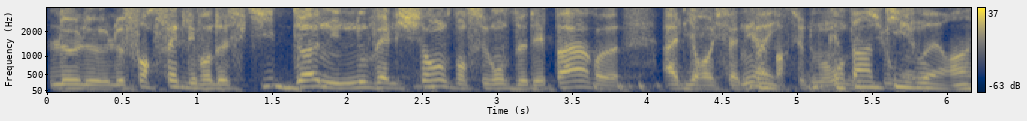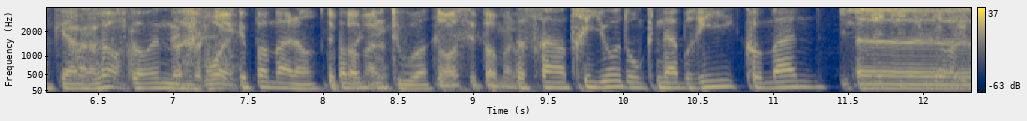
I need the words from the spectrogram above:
le, le, le forfait de Lewandowski donne une nouvelle chance dans ce 11 de départ à Leroy Sané à Oui, partir du moment pas un petit où- joueur, hein, qui est un Voilà, joueur quand même qui est pas mal, hein, C'est pas, pas mal, mal. du tout. hein. Non, c'est pas mal. Ça serait un trio donc Nabri, Coman, à euh.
